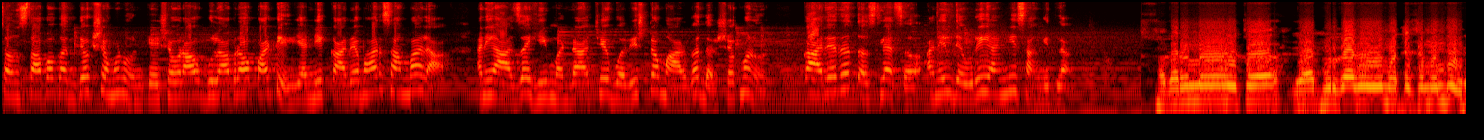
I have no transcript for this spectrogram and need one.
संस्थापक अध्यक्ष म्हणून केशवराव गुलाबराव पाटील यांनी कार्यभार सांभाळला आणि आजही मंडळाचे वरिष्ठ मार्गदर्शक म्हणून कार्यरत असल्याचं अनिल देवरे यांनी सांगितलं. साधारण इथं या दुर्गादेवी मातेचं मंदिर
